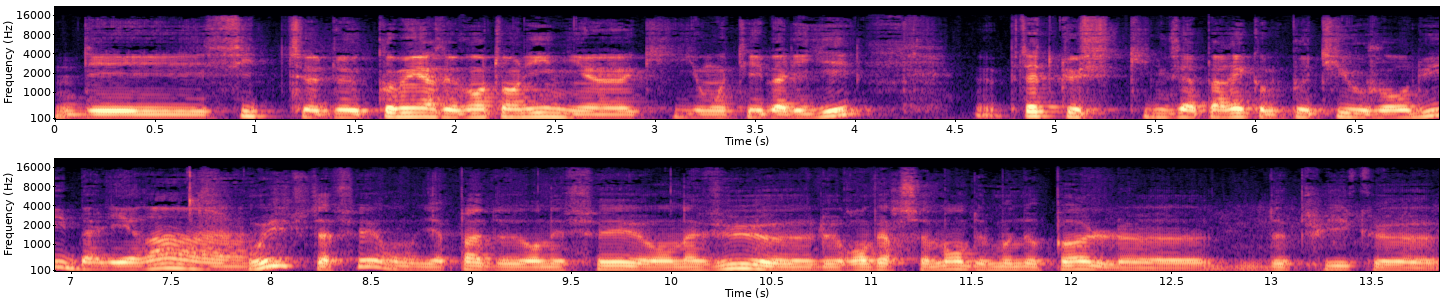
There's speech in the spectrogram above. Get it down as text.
des, sites de commerce de vente en ligne euh, qui ont été balayés. Euh, peut-être que ce qui nous apparaît comme petit aujourd'hui balayera. Oui, tout à fait. Il n'y a pas de, en effet, on a vu le renversement de monopole depuis que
